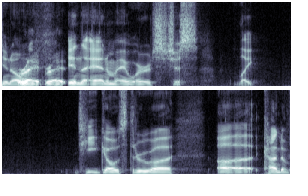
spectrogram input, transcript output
you know, Right, right. in the anime where it's just like he goes through a uh kind of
